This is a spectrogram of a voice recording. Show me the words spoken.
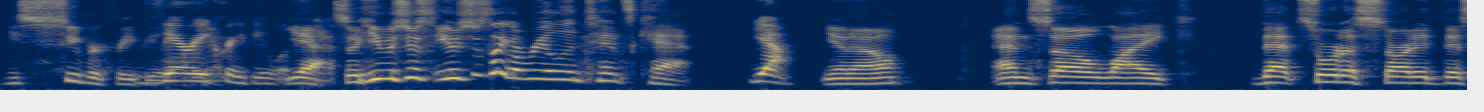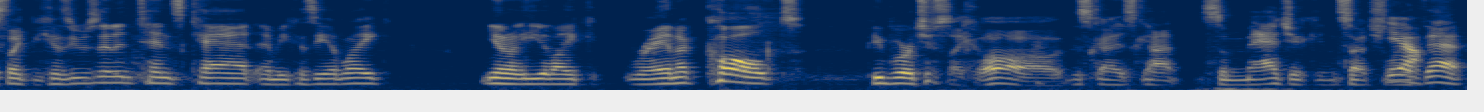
he's super creepy Very looking. creepy looking. yeah so he was just he was just like a real intense cat Yeah. you know and so like that sort of started this like because he was an intense cat and because he had like you know he like ran a cult people were just like oh this guy's got some magic and such Yeah. like that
